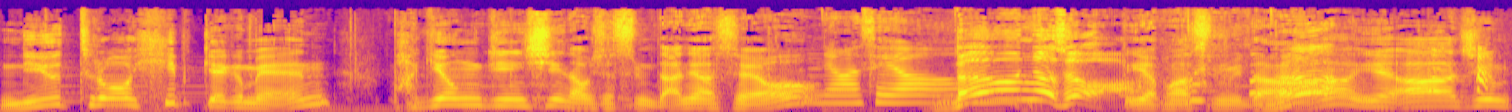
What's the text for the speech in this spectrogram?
뉴트로 힙 개그맨, 박영진 씨 나오셨습니다. 안녕하세요. 안녕하세요. 네, 안녕하세요. 예, 반갑습니다. 예, 아, 지금,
